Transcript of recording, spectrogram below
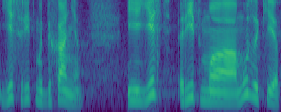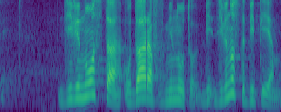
есть ритмы дыхания. И есть ритм а, музыки 90 ударов в минуту, 90 BPM,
